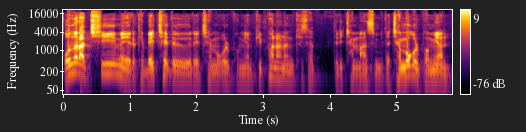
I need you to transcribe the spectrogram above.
오늘 아침에 이렇게 매체들의 제목을 보면 비판하는 기사들이 참 많습니다. 제목을 보면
